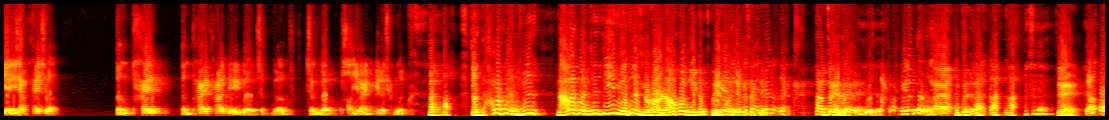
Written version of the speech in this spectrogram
点一下拍摄，能拍能拍他这个整个整个跑一百米的全过程。就拿了冠军，拿了冠军第一名的时候，然后你能回溯这个视频了再拍，啊，对对对，不是拿冠军就不拍啊。对吧？对，然后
